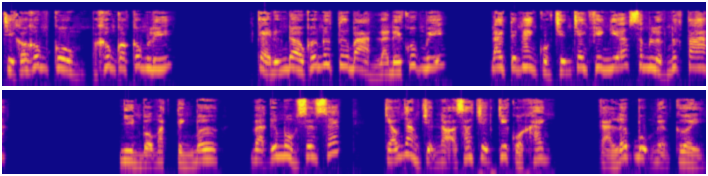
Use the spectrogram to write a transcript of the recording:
chỉ có gông cùm mà không có công lý. Kẻ đứng đầu các nước tư bản là đế quốc Mỹ, đang tiến hành cuộc chiến tranh phi nghĩa xâm lược nước ta. Nhìn bộ mặt tỉnh bơ và cái mồm xuyên xét, kéo nhằng chuyện nọ sang chuyện kia của Khanh, cả lớp bụng miệng cười.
